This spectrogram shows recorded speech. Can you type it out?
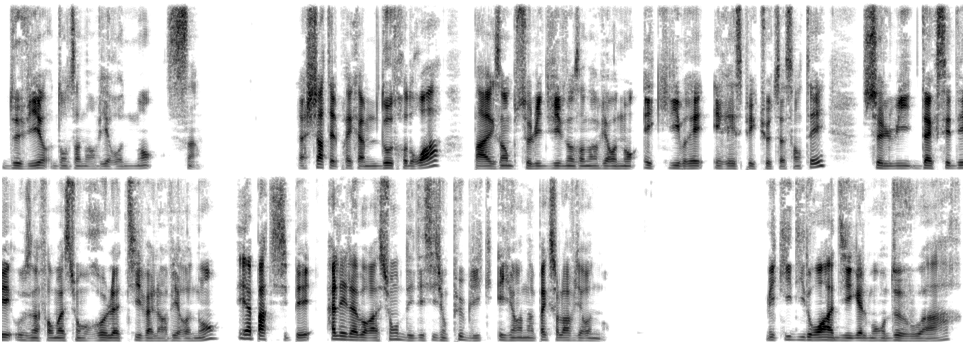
de vivre dans un environnement sain. La charte, elle préclame d'autres droits, par exemple celui de vivre dans un environnement équilibré et respectueux de sa santé, celui d'accéder aux informations relatives à l'environnement et à participer à l'élaboration des décisions publiques ayant un impact sur l'environnement. Mais qui dit droit dit également devoir,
